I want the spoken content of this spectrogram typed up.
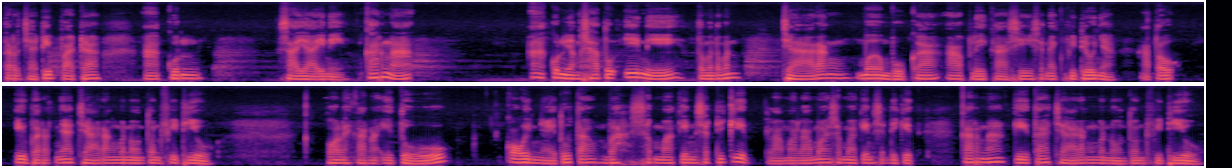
terjadi pada akun saya ini. Karena akun yang satu ini teman-teman jarang membuka aplikasi snack videonya atau ibaratnya jarang menonton video. Oleh karena itu, koinnya itu tambah semakin sedikit lama-lama semakin sedikit karena kita jarang menonton video.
